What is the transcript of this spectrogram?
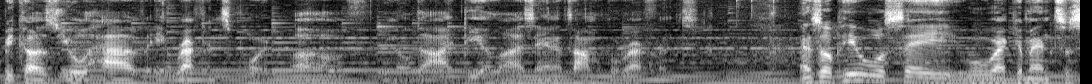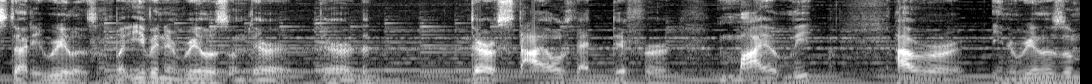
because you'll have a reference point of, you know, the idealized anatomical reference. And so people will say, will recommend to study realism, but even in realism, there, there, are the, there are styles that differ mildly. However, in realism,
